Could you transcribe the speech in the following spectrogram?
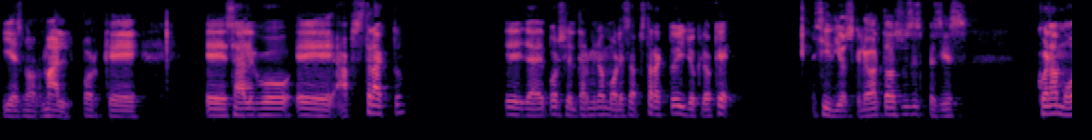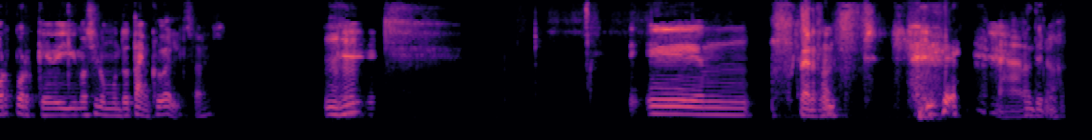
y es normal, porque es algo abstracto, ya de por sí el término amor es abstracto, y yo creo que si Dios creó a todas sus especies con amor, ¿por qué vivimos en un mundo tan cruel, sabes? Eh, Perdón.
